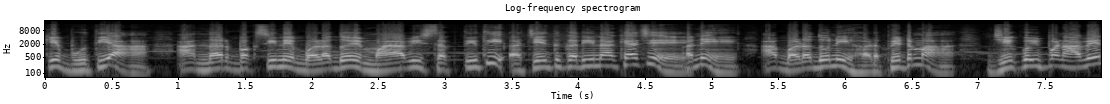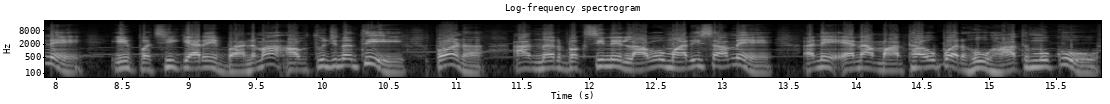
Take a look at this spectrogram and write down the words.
કે, ભૂતિયા, આ નરબક્ષીને બળદોએ માયાવી શક્તિથી અચેત કરી નાખ્યા છે અને આ બળદોની હડફેટમાં જે કોઈ પણ આવે ને, એ પછી ક્યારેય ભાનમાં આવતું જ નથી. પણ આ નરબક્ષીને લાવો મારી સામે અને એના માથા ઉપર હું હાથ મૂકું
